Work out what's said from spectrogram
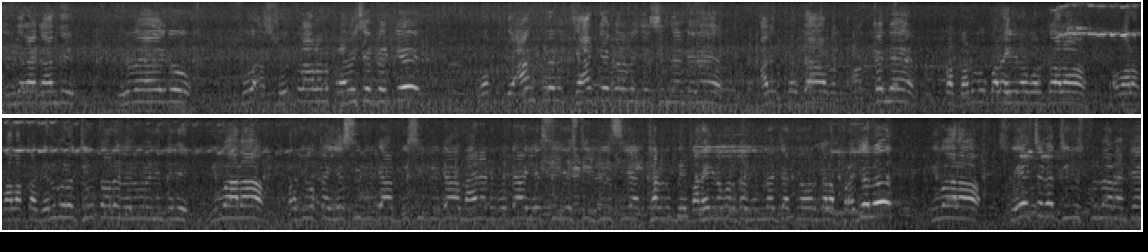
ఇందిరాగాంధీ ఇరవై ఐదు సూ- సూత్రాలను ప్రవేశపెట్టి ఒక బ్యాంకులను జాతీయకరణ చేసిందంటేనే అది పెద్ద అక్కడనే ఒక బడుగు బలహీన వర్గాల వాళ్ళ వాళ్ళ యొక్క వెలుగులో జీవితాల్లో వెలుగులు నింపింది. ఇవాళ ప్రతి ఒక్క ఎస్సీ బిడ్డ బీసీ బిడ్డ మైనార్టీ బిడ్డ ఎస్సీ ఎస్టీ బీసీ అక్కడ బలహీన వర్గాల నిమ్న జాతి వర్గాల ప్రజలు ఇవాళ స్వేచ్ఛగా జీవిస్తున్నారంటే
